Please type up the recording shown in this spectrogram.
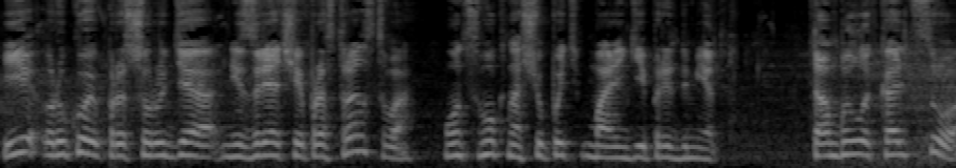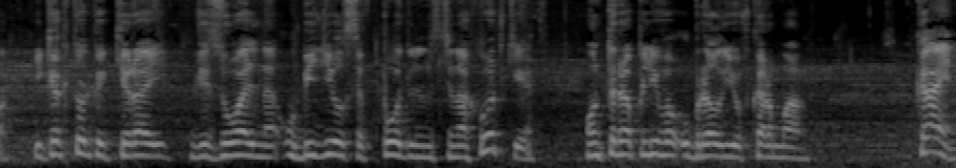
и рукой прошурудя незрячее пространство, он смог нащупать маленький предмет. Там было кольцо, и как только Кирай визуально убедился в подлинности находки, он торопливо убрал ее в карман. «Кайн,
